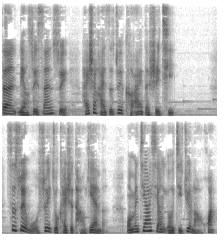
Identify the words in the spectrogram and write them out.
但两岁三岁还是孩子最可爱的时期。四岁五岁就开始讨厌了。我们家乡有几句老话：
